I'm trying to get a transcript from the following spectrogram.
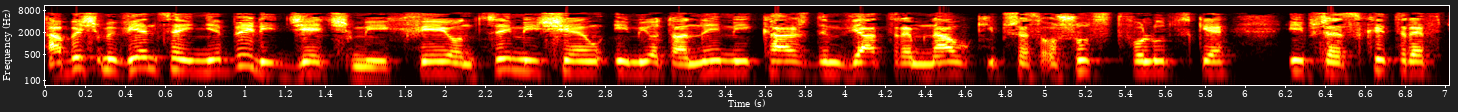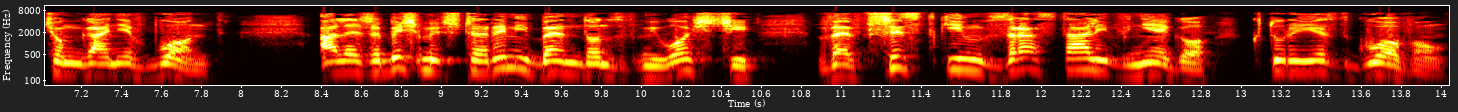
Abyśmy więcej nie byli dziećmi chwiejącymi się i miotanymi każdym wiatrem nauki przez oszustwo ludzkie i przez chytre wciąganie w błąd, ale żebyśmy szczerymi będąc w miłości, we wszystkim wzrastali w Niego, który jest głową,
